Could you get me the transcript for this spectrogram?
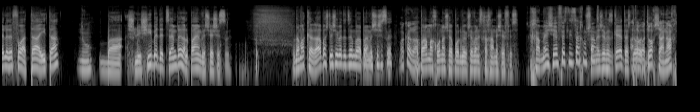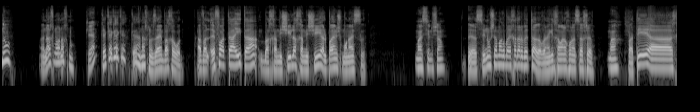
פלד, איפה אתה היית נו. בשלישי בדצמבר 2016? אתה יודע מה קרה בשלישי בדצמבר 2016? מה קרה? הפעם האחרונה שהפועל באר שבע ניצחה 5-0. 5-0 ניצחנו שם? 5-0, כן, את אתה. בטוח שאנחנו? אנחנו, אנחנו. כן? כן, כן, כן, כן, אנחנו, זה היה עם בכרוד. אבל איפה אתה היית בחמישי לחמישי 2018? מה עשינו שם? עשינו שם 4-1 על ביתר, אבל אני אגיד לך מה אנחנו נעשה עכשיו. מה? פתיח.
